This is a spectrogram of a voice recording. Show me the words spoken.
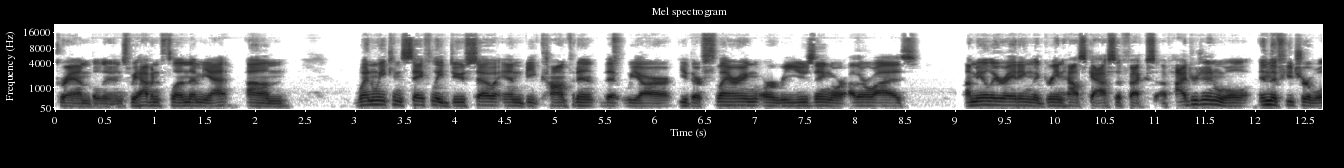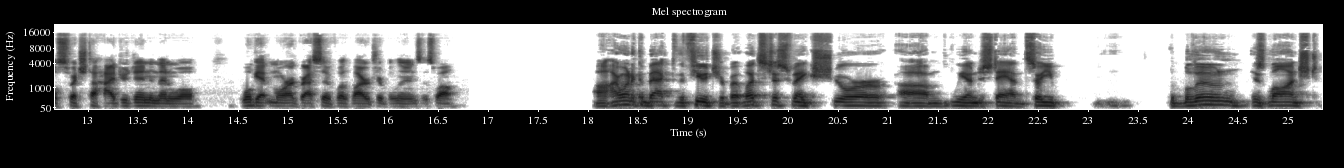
gram balloons. We haven't flown them yet. Um, when we can safely do so and be confident that we are either flaring or reusing or otherwise ameliorating the greenhouse gas effects of hydrogen, we'll in the future we'll switch to hydrogen, and then we'll we'll get more aggressive with larger balloons as well. Uh, I want to come back to the future, but let's just make sure um, we understand. So you, the balloon is launched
